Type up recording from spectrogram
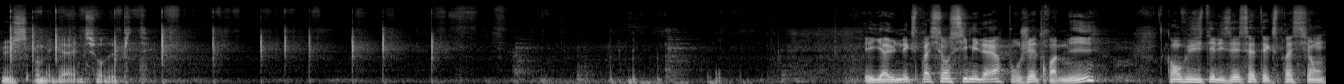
plus oméga n sur 2 pi t. Et il y a une expression similaire pour G3,5 quand vous utilisez cette expression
